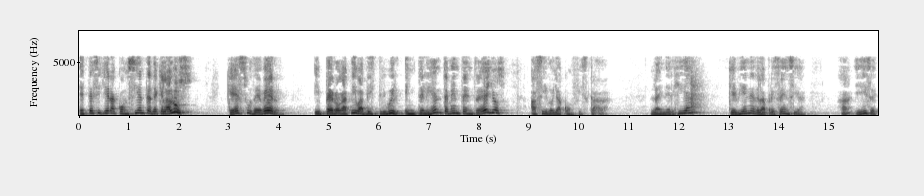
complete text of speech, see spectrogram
esté siquiera consciente de que la luz, que es su deber y prerrogativa distribuir inteligentemente entre ellos, ha sido ya confiscada. La energía que viene de la presencia, ¿ah? y dice,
